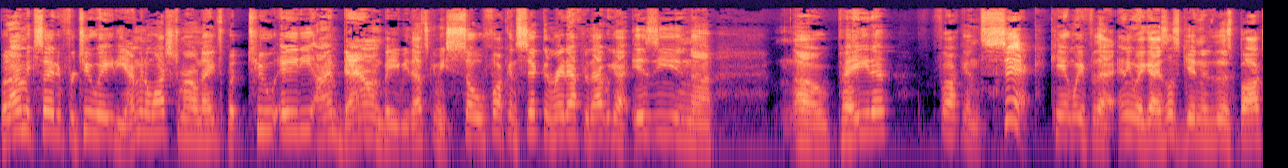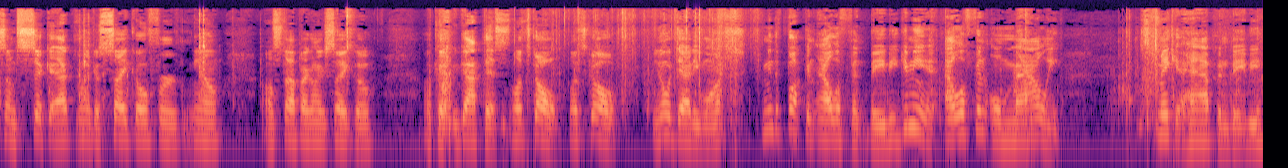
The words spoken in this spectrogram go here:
But I'm excited for 280. I'm going to watch tomorrow nights, but 280, I'm down, baby. That's going to be so fucking sick. Then right after that, we got Izzy and... Uh, Oh, Pereira. Fucking sick. Can't wait for that. Anyway, guys, let's get into this box. I'm sick of acting like a psycho for, you know, I'll stop acting like a psycho. Okay, we got this. Let's go. Let's go. You know what Daddy wants? Give me the fucking elephant, baby. Give me an elephant O'Malley. Let's make it happen, baby.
